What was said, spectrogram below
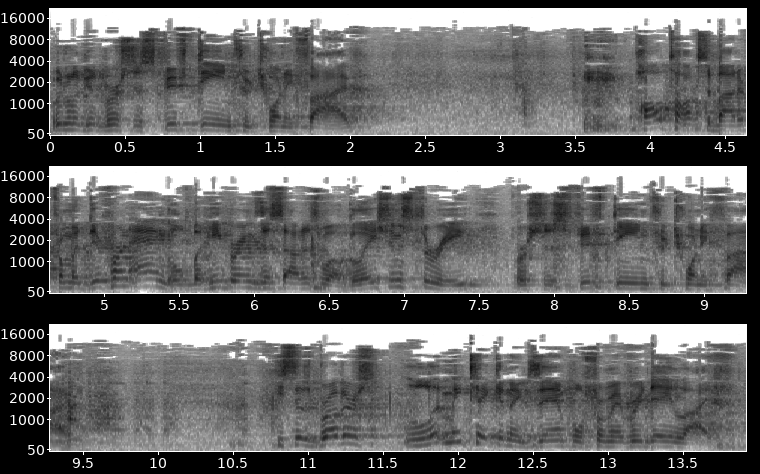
We're going to look at verses 15 through 25. Paul talks about it from a different angle, but he brings this out as well. Galatians 3, verses 15 through 25. He says, Brothers, let me take an example from everyday life.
